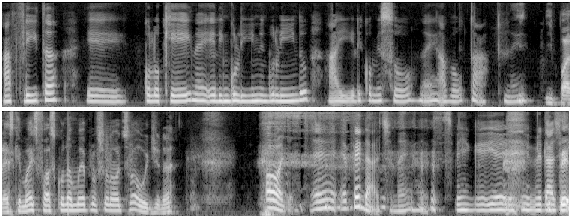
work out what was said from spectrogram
Aflita, eh, coloquei, né? Ele engolindo, engolindo, aí ele começou, né? A voltar, né? E, e parece que é mais fácil quando a mãe é profissional de saúde, né? Olha, é, é verdade, né? É, é verdade. Tem-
